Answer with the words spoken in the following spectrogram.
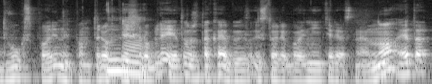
2,5, там, 3000 Да. рублей. Это уже такая бы история была неинтересная. Но это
